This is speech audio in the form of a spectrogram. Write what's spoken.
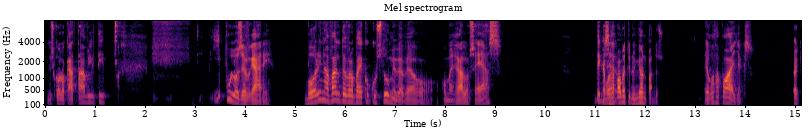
δυσκολοκατάβλητη. Ήπουλο ζευγάρι. Μπορεί να βάλει το ευρωπαϊκό κουστούμι βέβαια ο, ο μεγάλος ΕΑΣ. Δεν εγώ ξέρω. θα πάω με την Union πάντως. Εγώ θα πω Άγιαξ. Οκ.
